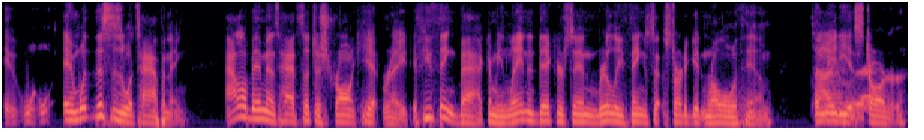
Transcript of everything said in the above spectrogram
it, and what this is what's happening. Alabama has had such a strong hit rate. If you think back, I mean, Landon Dickerson really things that started getting rolling with him. Immediate starter.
